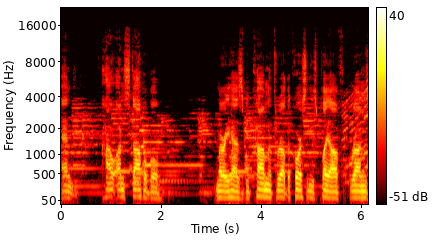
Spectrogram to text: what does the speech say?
and how unstoppable Murray has become throughout the course of these playoff runs.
